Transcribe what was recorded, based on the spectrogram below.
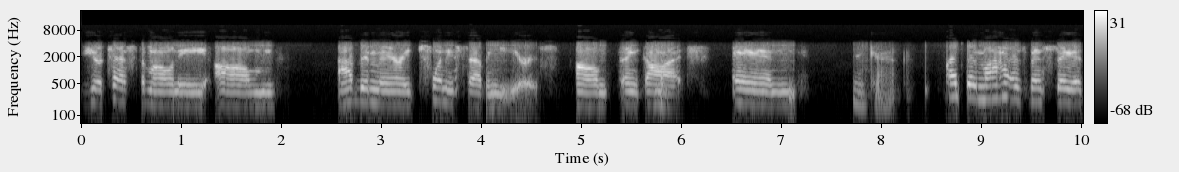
your testimony. Um, I've been married 27 years. Um, thank God. And okay. I think my husband said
